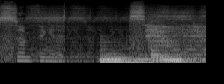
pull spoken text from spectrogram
Something in a sound.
